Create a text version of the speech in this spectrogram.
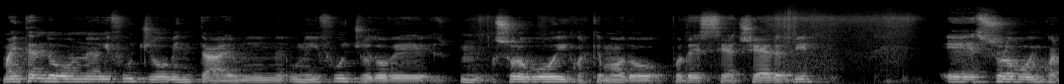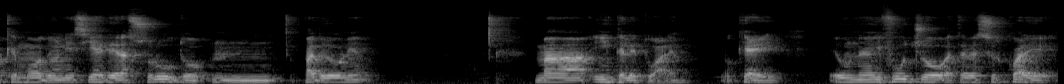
ma intendo un rifugio mentale, un, un rifugio dove mh, mm, solo voi in qualche modo potreste accedervi e solo voi in qualche modo ne siete l'assoluto mh, mm, padrone, ma intellettuale, ok? È un rifugio attraverso il quale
